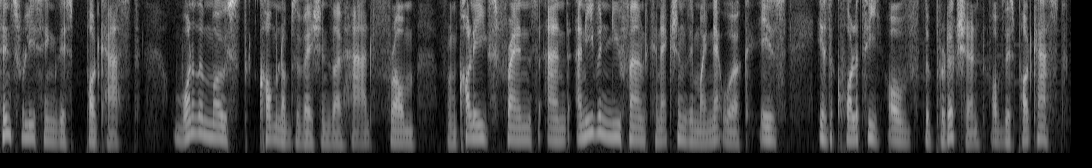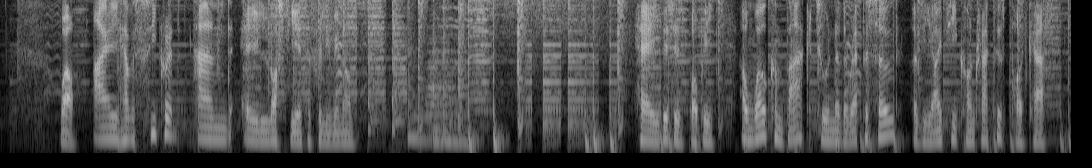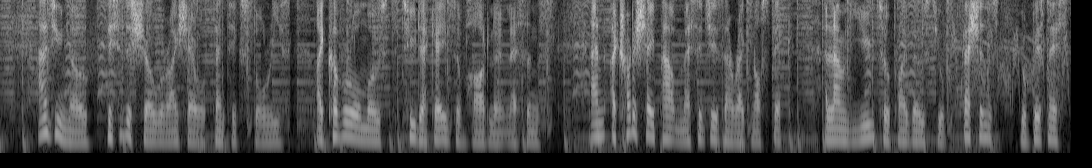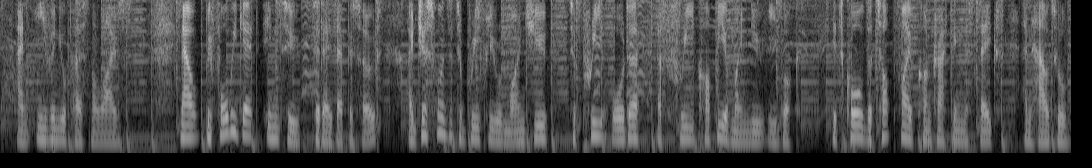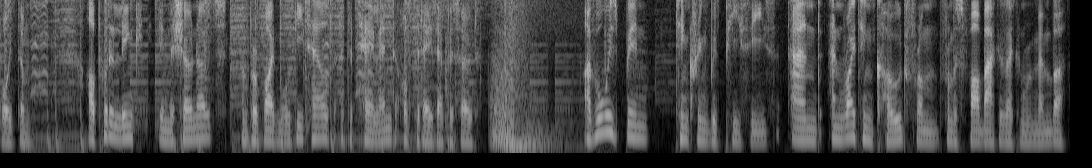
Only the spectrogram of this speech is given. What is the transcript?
Since releasing this podcast, one of the most common observations I've had from from colleagues, friends, and and even newfound connections in my network is is the quality of the production of this podcast. Well, I have a secret and a lost year to fill you in on. Hey, this is Bobby, and welcome back to another episode of the IT Contractors Podcast. As you know, this is a show where I share authentic stories. I cover almost two decades of hard learned lessons, and I try to shape out messages that are agnostic, allowing you to apply those to your professions, your business, and even your personal lives. Now, before we get into today's episode, I just wanted to briefly remind you to pre order a free copy of my new ebook. It's called The Top 5 Contracting Mistakes and How to Avoid Them. I'll put a link in the show notes and provide more details at the tail end of today's episode. I've always been tinkering with PCs and, and writing code from, from as far back as I can remember.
